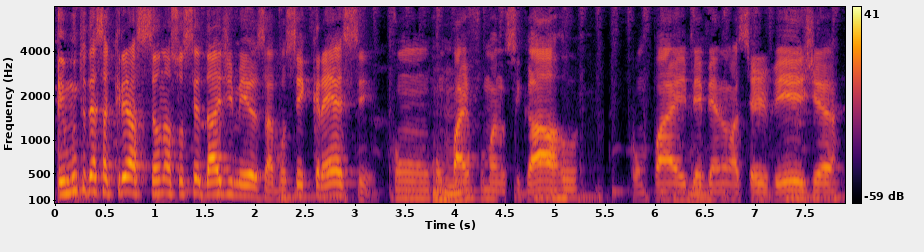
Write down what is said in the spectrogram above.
tem muito dessa criação na sociedade mesmo, sabe? Você cresce com, com uhum. o pai fumando cigarro, com o pai uhum. bebendo uma cerveja.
